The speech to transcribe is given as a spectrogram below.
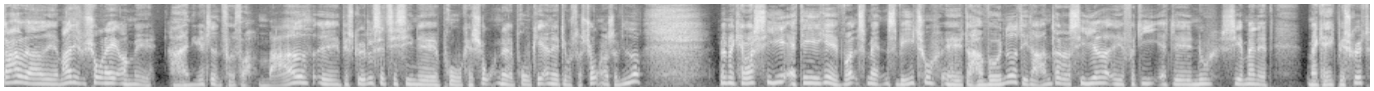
der har været øh, meget diskussion af, om øh, har han i virkeligheden fået for meget øh, beskyttelse til sine provokation, øh, provokerende demonstrationer osv. Men man kan også sige, at det ikke er voldsmandens veto, øh, der har vundet. Det er der andre, der siger, øh, fordi at øh, nu siger man, at man kan ikke beskytte.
